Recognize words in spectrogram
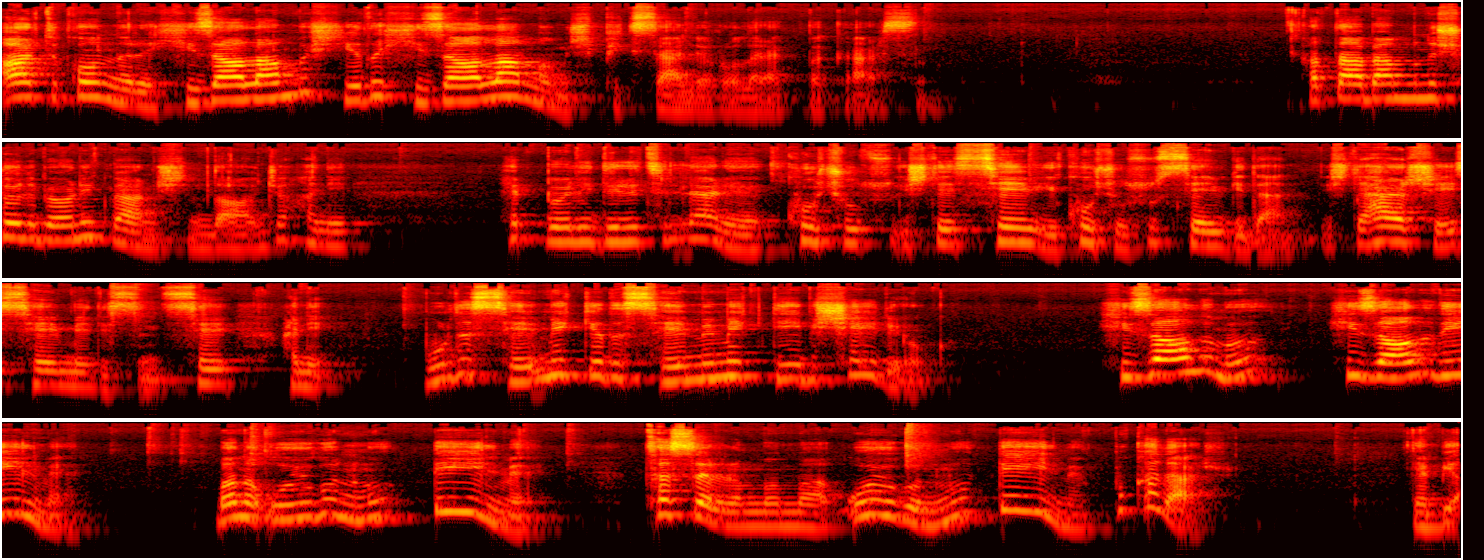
Artık onlara hizalanmış ya da hizalanmamış pikseller olarak bakarsın. Hatta ben bunu şöyle bir örnek vermiştim daha önce. Hani hep böyle diretirler ya koşulsuz işte sevgi koşulsuz sevgiden. İşte her şeyi sevmelisin. Sev, hani burada sevmek ya da sevmemek diye bir şey de yok. Hizalı mı? Hizalı değil mi? Bana uygun mu? Değil mi? Tasarımıma uygun mu? Değil mi? Bu kadar. Yani bir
